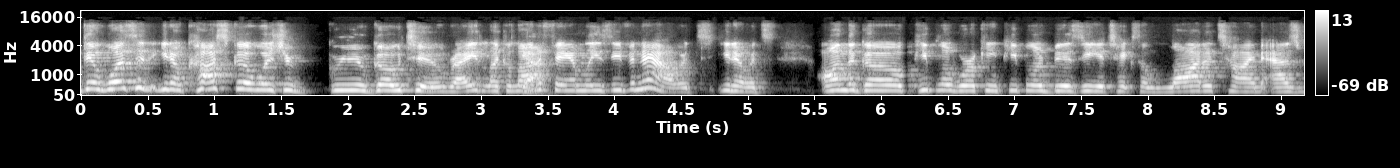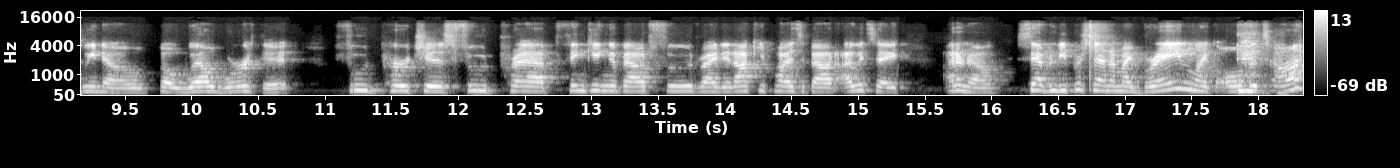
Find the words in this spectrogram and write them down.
there wasn't, you know, Costco was your your go-to, right? Like a lot Yeah. of families even now. It's, you know, it's on the go, people are working, people are busy. It takes a lot of time as we know, but well worth it. Food purchase, food prep, thinking about food, right? It occupies about I would say I don't know, 70% of my brain like all the time.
